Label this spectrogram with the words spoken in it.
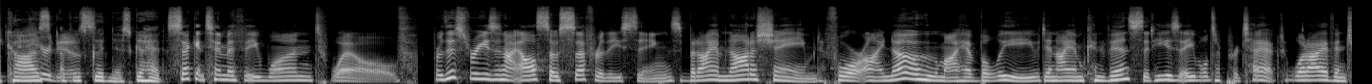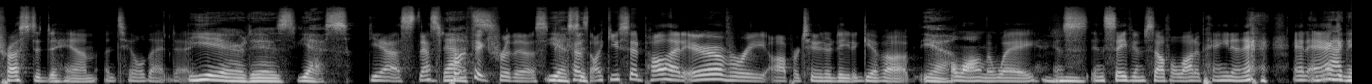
because of his goodness. Go ahead. 2 Timothy 1:12 For this reason I also suffer these things but I am not ashamed for I know whom I have believed and I am convinced that he is able to protect what I have entrusted to him until that day. Here it is. Yes. Yes, that's, That's- perfect for this yes, because like you said Paul had every opportunity to give up Yeah. Mm-hmm. along the way and, s- and save himself a lot of pain and and agony,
